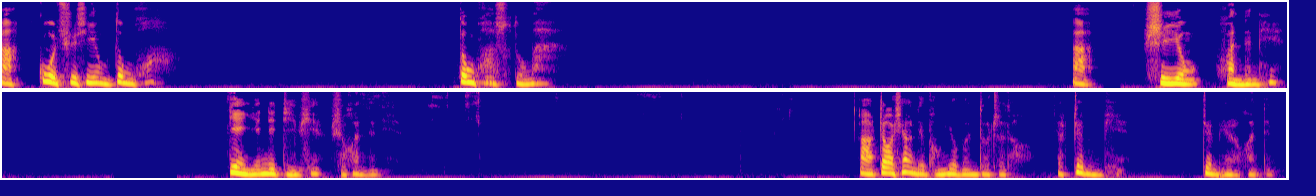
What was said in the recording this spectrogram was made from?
啊，过去是用动画，动画速度慢，啊，是用幻灯片，电影的底片是幻灯片，啊，照相的朋友们都知道叫正片，正片是幻灯片。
